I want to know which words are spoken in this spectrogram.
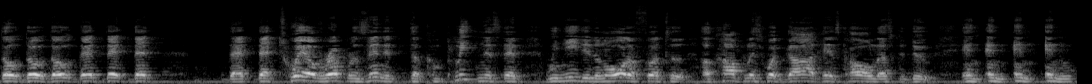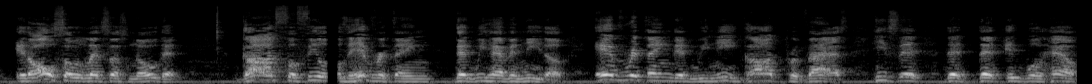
Though, though, though that, that, that, that, that 12 represented the completeness that we needed in order for to accomplish what God has called us to do. And, and, and, and it also lets us know that God fulfills everything that we have in need of everything that we need, God provides. He said that, that it will have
